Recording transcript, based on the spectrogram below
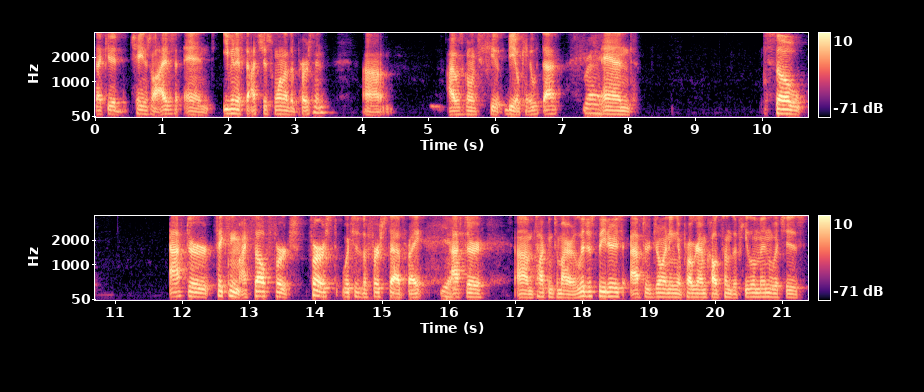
that could change lives and even if that's just one other person um, i was going to feel, be okay with that right. and so after fixing myself first, first, which is the first step, right? yes. After um, talking to my religious leaders, after joining a program called Sons of Helaman, which is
